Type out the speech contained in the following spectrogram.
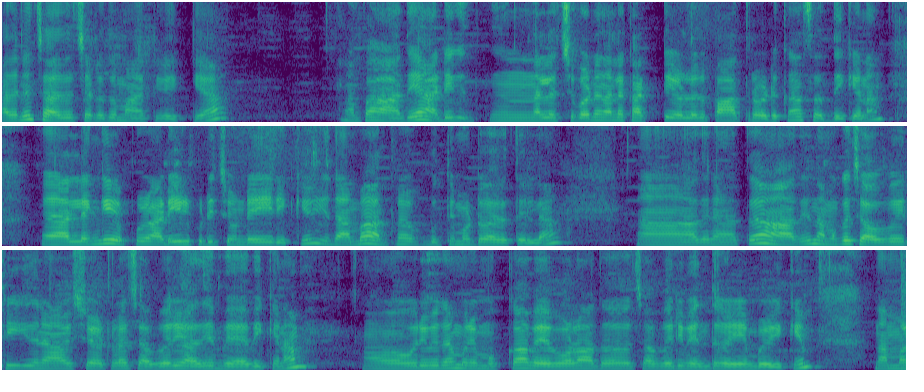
അതിന് ചതച്ചെടുത്ത് മാറ്റി വയ്ക്കുക അപ്പോൾ ആദ്യം അടി നല്ല ചുവട് നല്ല കട്ടിയുള്ളൊരു പാത്രം എടുക്കാൻ ശ്രദ്ധിക്കണം. അല്ലെങ്കിൽ എപ്പോഴും അടിയിൽ പിടിച്ചുകൊണ്ടേയിരിക്കും. ഇതാകുമ്പോൾ അത്ര ബുദ്ധിമുട്ട് വരത്തില്ല. അതിനകത്ത് ആദ്യം നമുക്ക് ചവ്വരി ഇതിനാവശ്യമായിട്ടുള്ള ചവ്വരി ആദ്യം വേവിക്കണം. ഒരുവിധം ഒരു മുക്കാൽ വേവോളം അത് ചവ്വരി വെന്ത് കഴിയുമ്പോഴേക്കും നമ്മൾ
